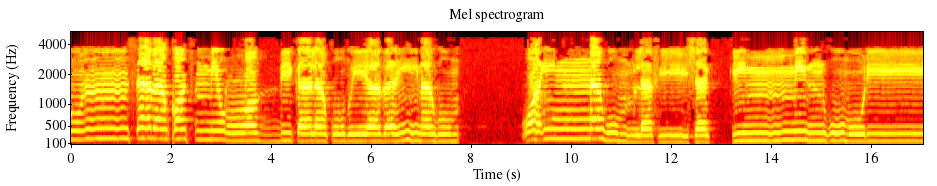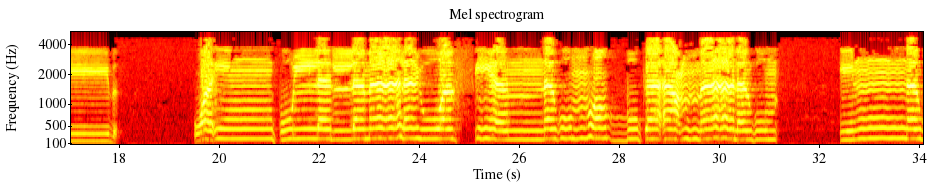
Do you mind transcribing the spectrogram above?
سبقت من ربك لقضي بينهم وإنهم لفي شك منه مريب. وإن كلا لما ليوفي ليوفينهم ربك أعمالهم إنه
